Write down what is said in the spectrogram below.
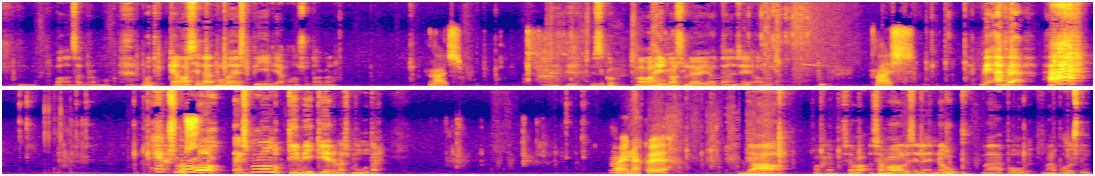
Vaan sen verran mukaan. Mut kela sitä, että mulla ei speedia vaan sun takana. Nice. Ja sit kun mä vahingossa löin jotain siinä alussa. Nice. Mi- äpä, häh? Eiks mulla, ol, eiks mulla ollut kivikirves muuten? No ei näköjään. Jaa. Okei, okay. se, va, se vaan oli silleen, nope, mä, po, mä poistun.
